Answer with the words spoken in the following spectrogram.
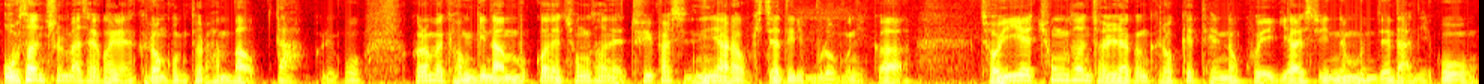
오선 출마설 관련 그런 검토를 한 바 없다. 그리고 그러면 경기 남부권의 총선에 투입할 수 있느냐라고 기자들이 물어보니까 저희의 총선 전략은 그렇게 대놓고 얘기할 수 있는 문제는 아니고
